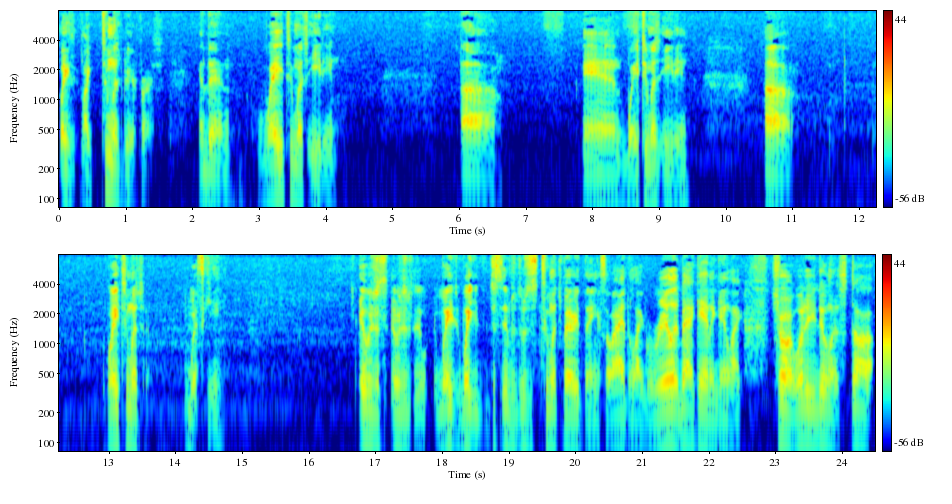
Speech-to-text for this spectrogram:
like, like too much beer first, and then way too much eating, uh, and way too much eating, uh, way too much whiskey. It was just, it was just, wait, wait, just, it was, it was just too much of everything. So I had to like reel it back in again. Like, sure, what are you doing? Stop.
